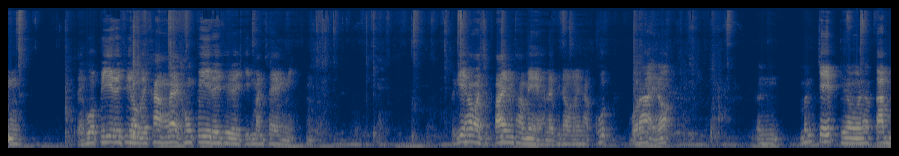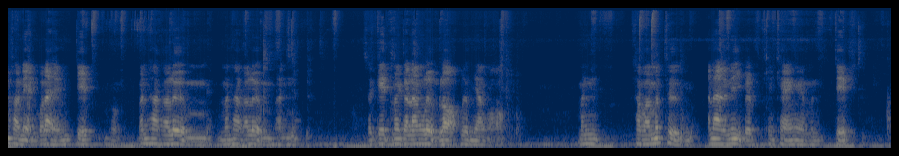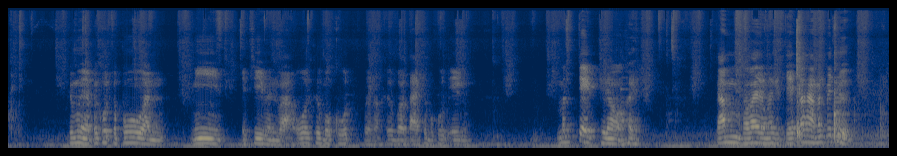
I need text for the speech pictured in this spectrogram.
แต่หัวปีเลยพี่น้องเลยข้างแรกของปีเลยที่ได้กินมันแซงนี่อืมตะกี้เขาว่าสิไปมันพาแม่อะไรพี่น้องเลยครับคุดบ่ได้เนาะมันมันเจ็บพี่น้องเลยครับตั้มเขาแหนนบ่ได้มันเจ็บ มันถ้าก็เริ่ม มันถ้าก็เริ่ม อันสเก็ตมันกำลังเริ่มลอกเริ่มยางออก มันถ้าว่ามันถึงอันนั้นอันนี้แบบแข็งๆเนี่ยมันเจ็บ คือเมื่อไปคุดกระปูอันมีเอฟซีเพิ่นว่าโอ้ยคือบคุดเพิ่นว่าคือบตายคือบคุดเอง มันเจ็บพี่น้องเฮ้ยกำเข้าไปแล้วมันก็เจ็บแล้วหามันไปถึง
